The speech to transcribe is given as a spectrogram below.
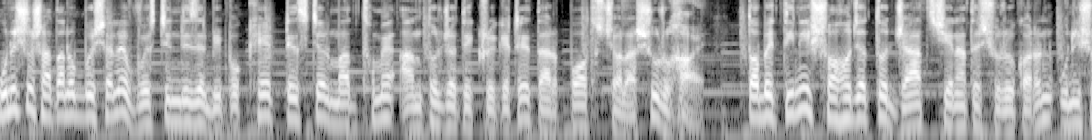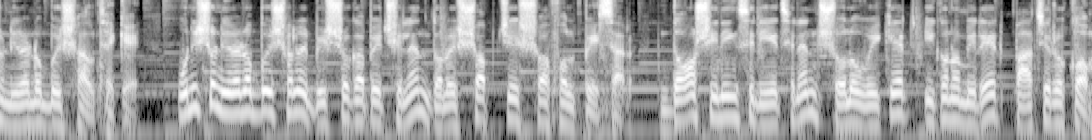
উনিশশো সাতানব্বই সালে ওয়েস্ট ইন্ডিজের বিপক্ষে টেস্টের মাধ্যমে আন্তর্জাতিক ক্রিকেটে তার পথ চলা শুরু হয়। তবে তিনি সহজাত জাত চেনাতে শুরু করেন উনিশশো নিরানব্বই সাল থেকে। উনিশশো সালের বিশ্বকাপে ছিলেন দলের সবচেয়ে সফল পেসার। দশ ইনিংসে নিয়েছিলেন ষোলো উইকেট, ইকোনমি রেট পাঁচেরও কম।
